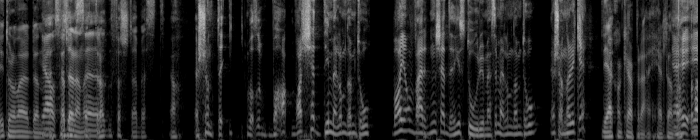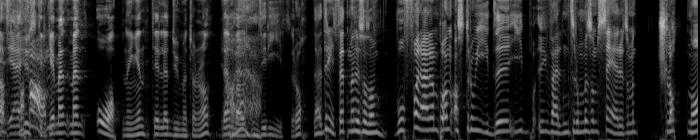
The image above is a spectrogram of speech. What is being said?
Eternal er den Jeg også Ja, det jeg syns den etter, den første er best. Ja. Jeg skjønte ikke altså, hva, hva skjedde mellom dem to? Hva i all verden skjedde historiemessig mellom dem to? Jeg skjønner det ikke. Jeg kan ikke hjelpe deg helt ennå. Jeg, jeg, jeg husker ikke, men, men åpningen til Doom Eternal, den Ja, var jo ja. dritrå. Det er dritfett, men liksom sånn Hvorfor er han på en asteroide i, i verdensrommet som ser ut som et slott nå?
